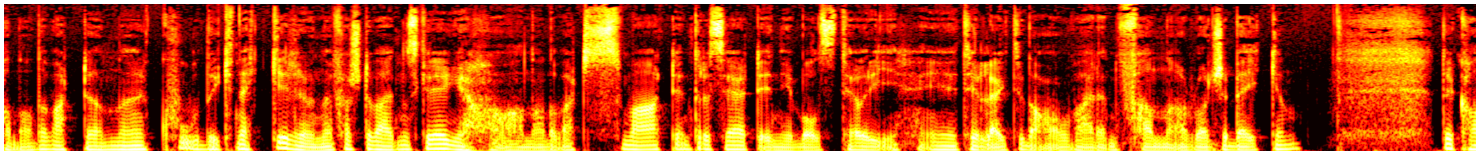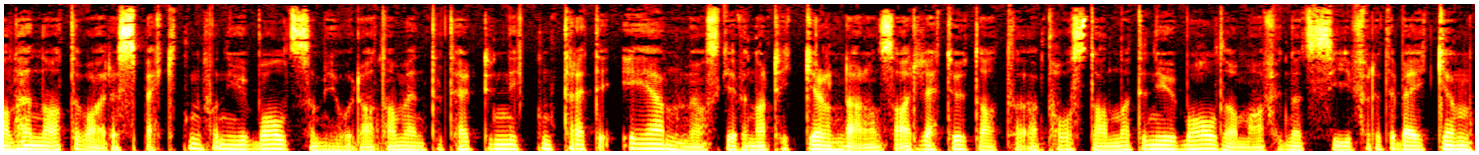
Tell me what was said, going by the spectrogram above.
Han hadde vært en eh, kodeknekker under første verdenskrig, og han hadde vært svært interessert i Newbolds teori, i tillegg til da å være en fan av Roger Bacon. Det kan hende at det var respekten for Newbold som gjorde at han ventet helt til 1931 med å skrive en artikkel der han sa rett ut at påstandene til Newbold om å ha funnet sifre til Bacon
